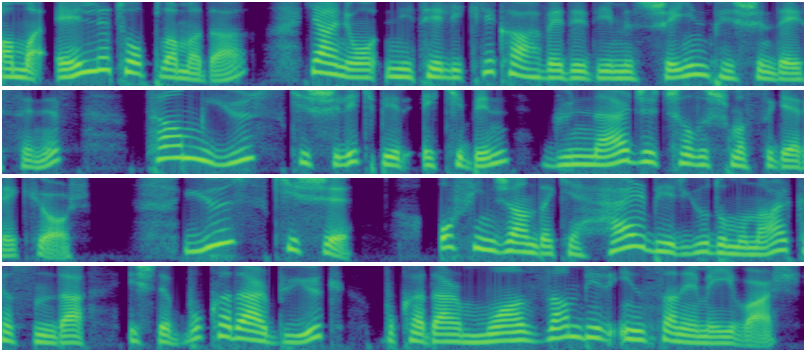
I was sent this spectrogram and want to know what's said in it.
Ama elle toplamada, yani o nitelikli kahve dediğimiz şeyin peşindeyseniz, tam 100 kişilik bir ekibin günlerce çalışması gerekiyor. 100 kişi. O fincandaki her bir yudumun arkasında işte bu kadar büyük, bu kadar muazzam bir insan emeği var.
